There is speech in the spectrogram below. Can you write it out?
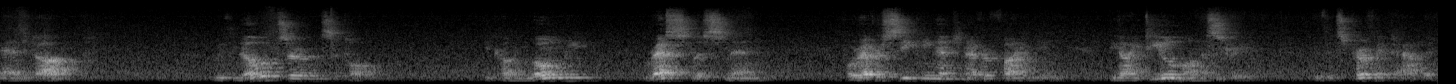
end up with no observance at all, becoming lonely, restless men, forever seeking and never finding the ideal monastery with its perfect abbot,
